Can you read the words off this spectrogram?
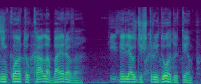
enquanto Kala Bhairava, ele é o destruidor do tempo.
